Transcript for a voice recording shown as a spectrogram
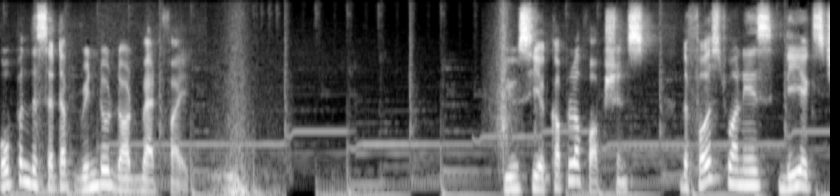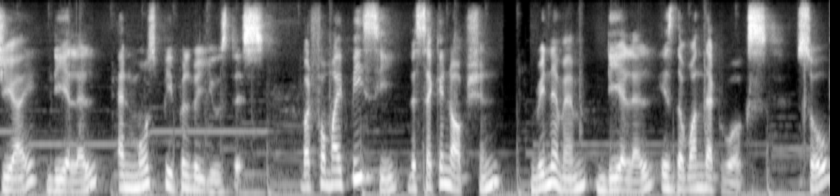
open the setup window.bat file. You see a couple of options the first one is DXGI DLL and most people will use this. But for my PC, the second option, WinMM DLL is the one that works. So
